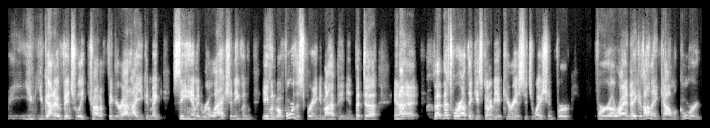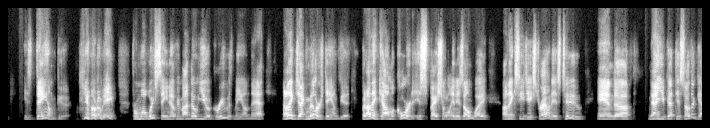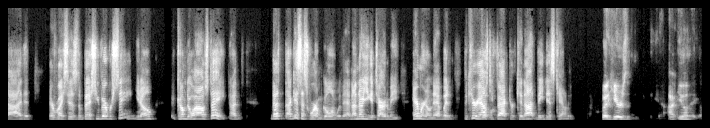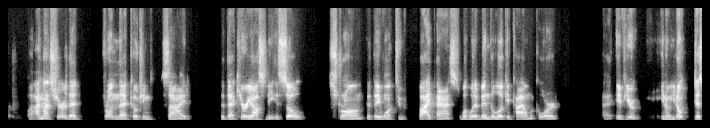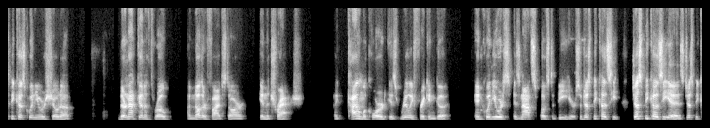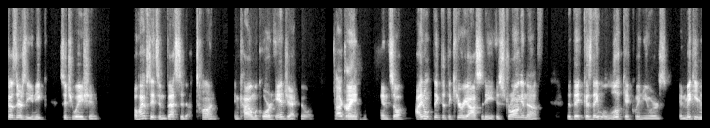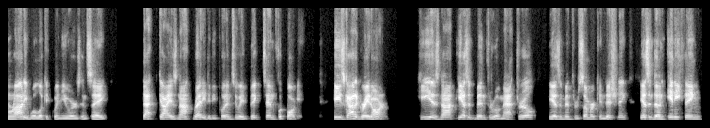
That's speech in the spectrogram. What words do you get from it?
you you got to eventually try to figure out how you can make see him in real action even even before the spring in my opinion. But uh and i that, that's where i think it's going to be a curious situation for for uh, ryan day because i think Kyle McCord is damn good. You know what i mean? From what we've seen of him. I know you agree with me on that. And i think jack miller's damn good but i think Kyle McCord is special in his own way i think cj stroud is too and uh now you've got this other guy that everybody says the best you've ever seen, you know, come to Ohio State. I, that, I guess that's where I'm going with that. And I know you get tired of me hammering on that, but the curiosity well, factor cannot be discounted. But here's, I, you know, I'm not sure that from that coaching side that that curiosity is so strong that they want to bypass what would have been the look at Kyle McCord. Uh, if you're, you know, you don't just because Quinn Ewers showed up they're not going to throw another five star in the trash. Like Kyle McCord is really freaking good. And Quinn Ewers is not supposed to be here. So just because he just because he is, just because there's a unique situation, Ohio State's invested a ton in Kyle McCord and Jack Miller. I agree. And, and so I don't think that the curiosity is strong enough that they because they will look at Quinn Ewers and Mickey Marotti will look at Quinn Ewers and say, that guy is not ready to be put into a Big Ten football game. He's got a great arm. He is not, he hasn't been through a mat drill. He hasn't been through summer conditioning. He hasn't done anything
